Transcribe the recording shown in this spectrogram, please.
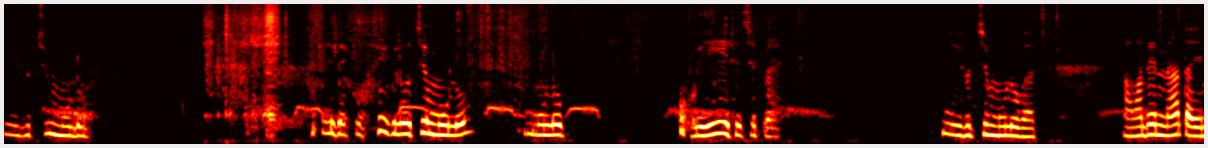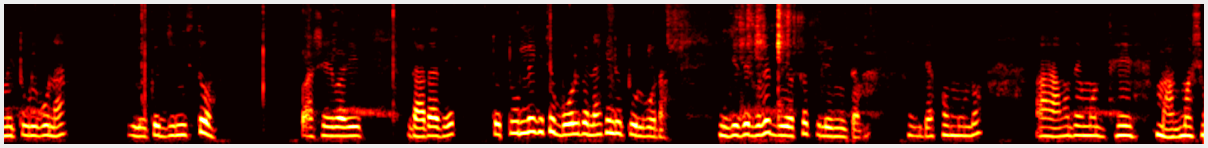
এই হচ্ছে মূলো। এই দেখো, এগুলো হচ্ছে মূলো। মূলো হয়েই এসেছে প্রায়। এই হচ্ছে মূলো গাছ। আমাদের না, তাই আমি তুলবো না। লোকের জিনিস তো, পাশের বাড়ির দাদাদের। তো তুললে কিছু বলবে না, কিন্তু তুলবো না। নিজেদের হলে দু একটা তুলে নিতাম। এই দেখো মূলো। আর আমাদের মধ্যে মাঘ মাসে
